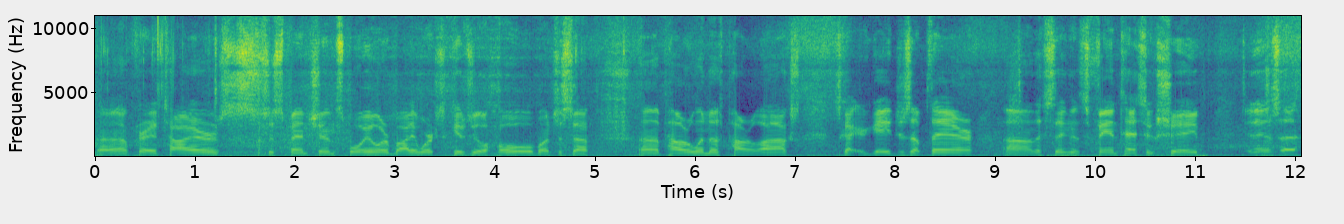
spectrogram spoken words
uh, upgraded tires, suspension, spoiler, body works. It gives you a whole bunch of stuff. Uh, power windows, power locks. It's got your gauges up there. Uh, this thing is fantastic shape. It is a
